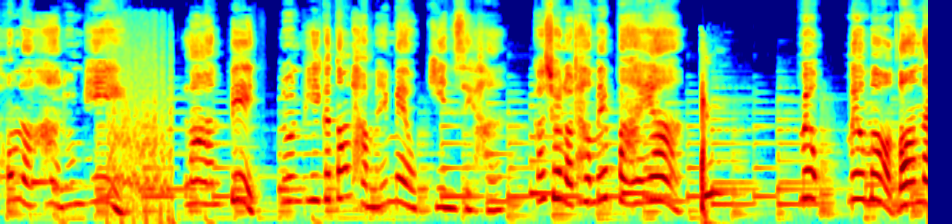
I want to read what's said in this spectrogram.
ทุ่มแล้วค่ะรุ่นพี่ ร้านปิด รุ่นพี่ก็ต้องทำให้แมวกินสิคะ ก็ชวนเราเธอไม่ไปอะ วแมวบอกตอนไหน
